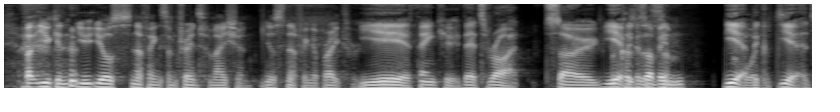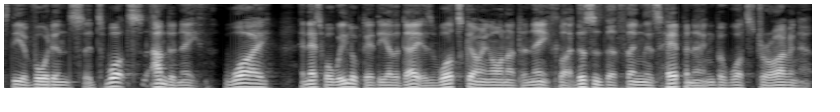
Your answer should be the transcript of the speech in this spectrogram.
but you can. You, you're sniffing some transformation. You're sniffing a breakthrough. Yeah, thank you. That's right. So yeah, Because because, I've been yeah, yeah, it's the avoidance. It's what's underneath. Why? And that's what we looked at the other day is what's going on underneath. Like this is the thing that's happening, but what's driving it?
